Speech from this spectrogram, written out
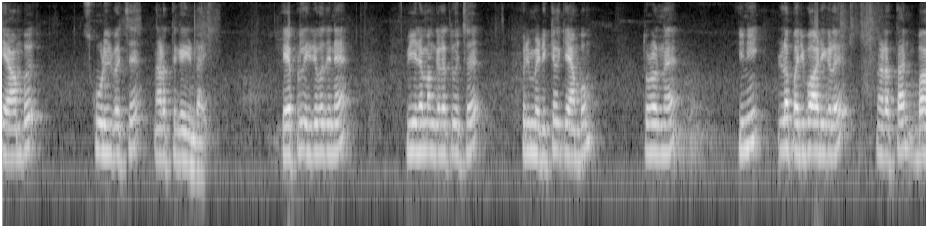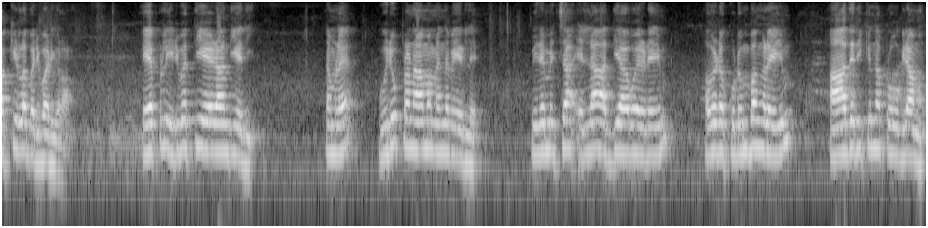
ക്യാമ്പ് സ്കൂളിൽ വെച്ച് നടത്തുകയുണ്ടായി. ഏപ്രിൽ ഇരുപതിന് വീരമംഗലത്ത് വെച്ച് ഒരു മെഡിക്കൽ ക്യാമ്പും തുടർന്ന് ഇനി ഉള്ള പരിപാടികൾ നടത്താൻ ബാക്കിയുള്ള പരിപാടികളാണ്. ഏപ്രിൽ ഇരുപത്തിയേഴാം തീയതി നമ്മൾ ഗുരുപ്രണാമം എന്ന പേരിൽ വിരമിച്ച എല്ലാ അധ്യാപകരുടെയും അവരുടെ കുടുംബങ്ങളെയും ആദരിക്കുന്ന പ്രോഗ്രാം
